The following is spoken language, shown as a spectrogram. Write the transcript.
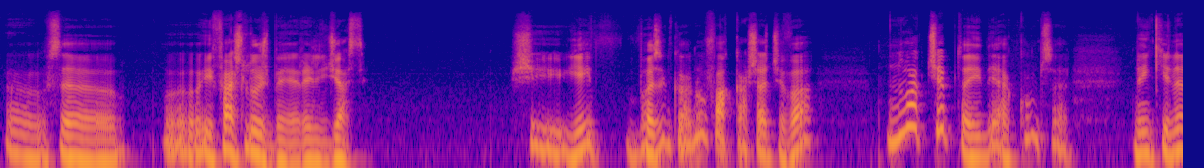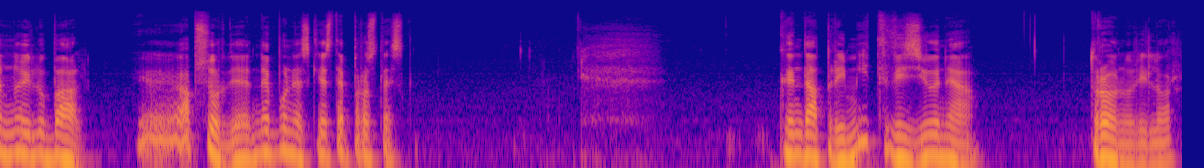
uh, să uh, îi faci slujbe religioase. Și ei, văzând că nu fac așa ceva, nu acceptă ideea cum să ne închinăm noi lui Baal. E absurd, e nebunesc, este prostesc. Când a primit viziunea tronurilor,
